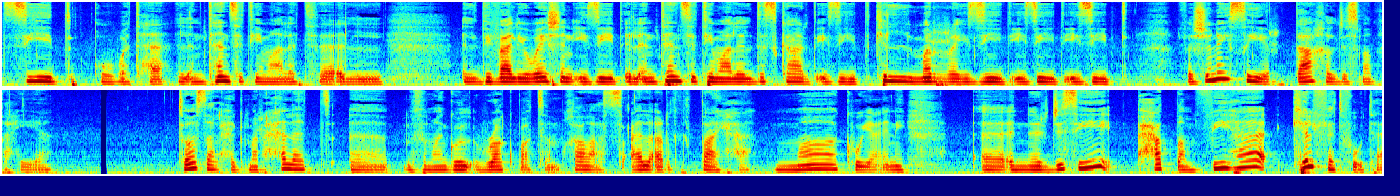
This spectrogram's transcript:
تزيد قوتها. الانتنسيتي مالت الديفالويشن يزيد الانتنسيتي مال الديسكارد يزيد كل مرة يزيد يزيد يزيد. فشنو يصير؟ داخل جسم الضحية توصل حق مرحلة آه مثل ما نقول rock bottom خلاص على الأرض طايحة. ماكو يعني آه النرجسي حطم فيها كل فتفوتة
